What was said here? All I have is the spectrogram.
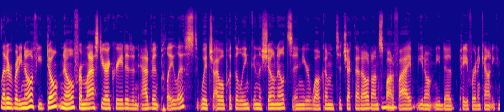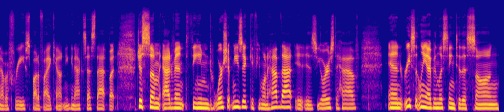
let everybody know if you don't know from last year I created an Advent playlist which I will put the link in the show notes and you're welcome to check that out on mm-hmm. Spotify. You don't need to pay for an account. You can have a free Spotify account and you can access that. But just some Advent themed worship music if you want to have that, it is yours to have. And recently I've been listening to this song.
